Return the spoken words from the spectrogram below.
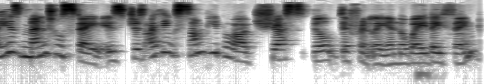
his mental state is just i think some people are just built differently in the way they think.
